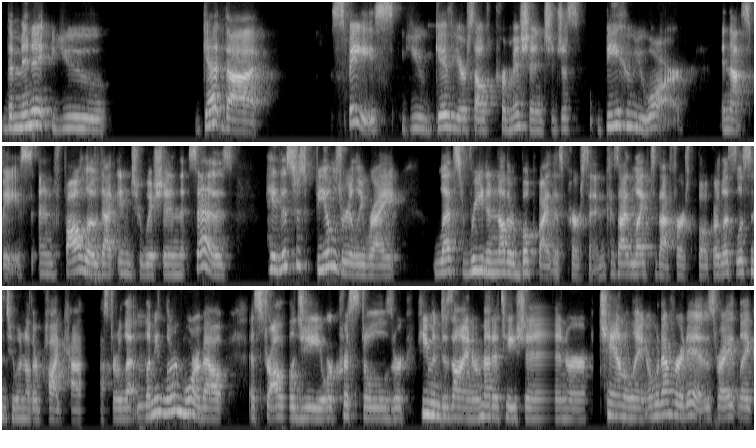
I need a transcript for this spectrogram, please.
the minute you get that space, you give yourself permission to just be who you are in that space and follow that intuition that says, hey, this just feels really right let's read another book by this person because I liked that first book, or let's listen to another podcast, or let, let me learn more about astrology or crystals or human design or meditation or channeling or whatever it is, right? Like,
